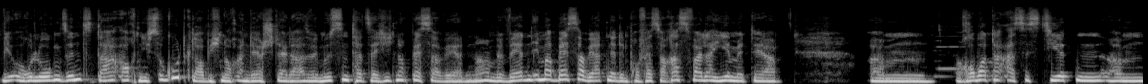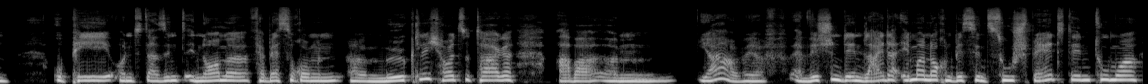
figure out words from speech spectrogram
wir Urologen sind da auch nicht so gut, glaube ich, noch an der Stelle. Also wir müssen tatsächlich noch besser werden. Ne? Wir werden immer besser. Wir hatten ja den Professor Rassweiler hier mit der ähm, roboterassistierten ähm, OP und da sind enorme Verbesserungen äh, möglich heutzutage. Aber ähm, ja, wir erwischen den leider immer noch ein bisschen zu spät, den Tumor.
